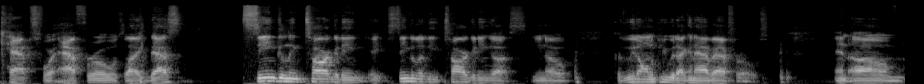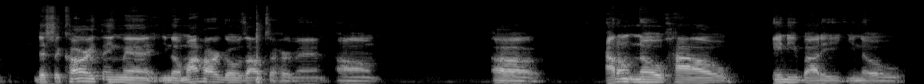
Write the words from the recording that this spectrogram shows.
caps for afros. Like that's singling targeting, singularly targeting us, you know, because we're the only people that can have afros. And um, the Sha'Carri thing, man, you know, my heart goes out to her, man. Um, uh, I don't know how anybody, you know,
